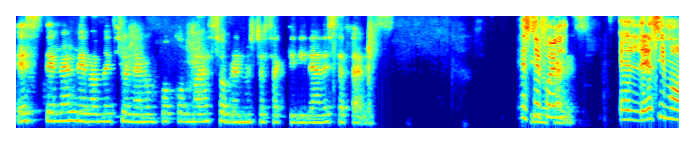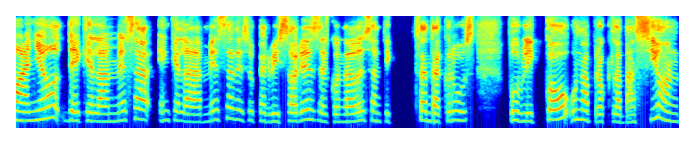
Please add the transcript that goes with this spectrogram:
Estela le va a mencionar un poco más sobre nuestras actividades estatales. Este fue el, décimo año de que la mesa, en que la mesa de supervisores del condado de Santi- Santa Cruz publicó una proclamación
